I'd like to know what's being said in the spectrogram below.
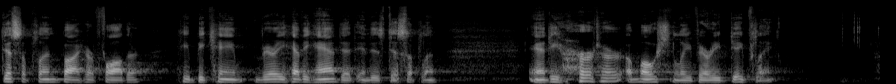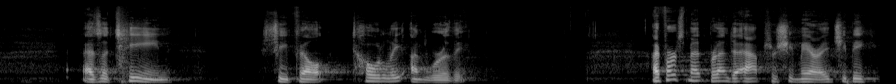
disciplined by her father. He became very heavy handed in his discipline, and he hurt her emotionally very deeply. As a teen, she felt totally unworthy. I first met Brenda after she married. She be,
